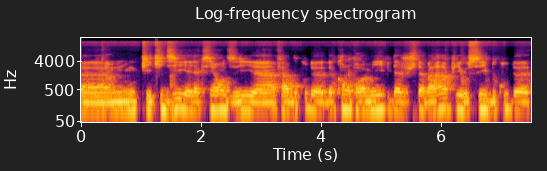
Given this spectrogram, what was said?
Euh, puis qui dit élection dit euh, faire beaucoup de, de compromis puis d'ajustements, puis aussi beaucoup de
